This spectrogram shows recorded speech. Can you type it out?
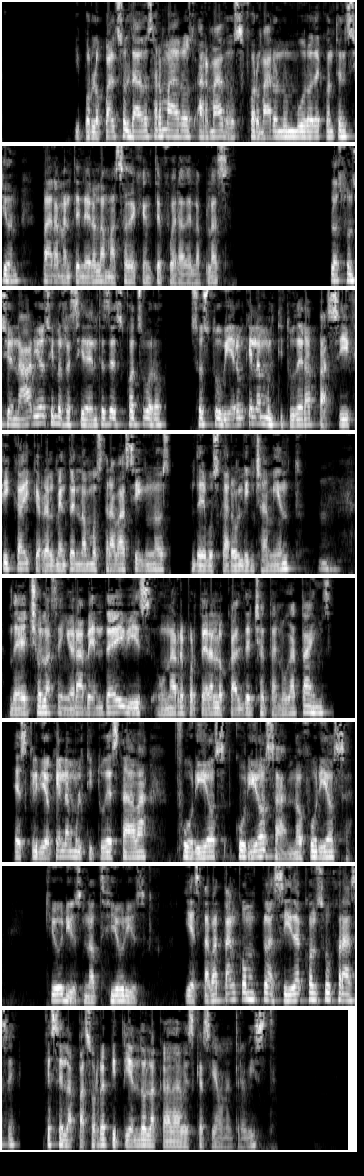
y por lo cual soldados armados, armados formaron un muro de contención para mantener a la masa de gente fuera de la plaza. Los funcionarios y los residentes de Scottsboro sostuvieron que la multitud era pacífica y que realmente no mostraba signos de buscar un linchamiento. De hecho, la señora Ben Davis, una reportera local de Chattanooga Times, escribió que la multitud estaba furiosa, curiosa, no furiosa. Curious, not furious. Y estaba tan complacida con su frase que se la pasó repitiéndola cada vez que hacía una entrevista.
